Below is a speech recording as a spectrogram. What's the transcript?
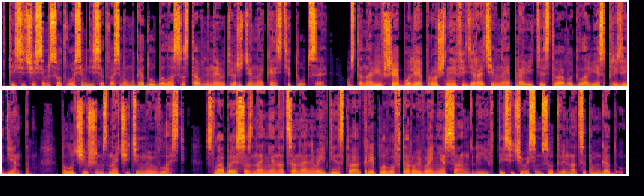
В 1788 году была составлена и утверждена Конституция, установившая более прочное федеративное правительство во главе с президентом, получившим значительную власть. Слабое сознание национального единства окрепло во Второй войне с Англией в 1812 году.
